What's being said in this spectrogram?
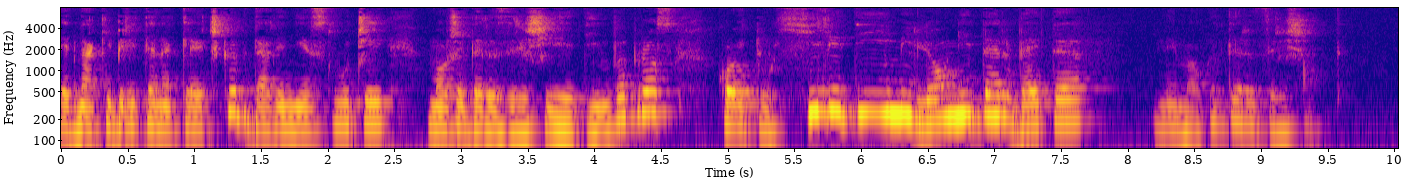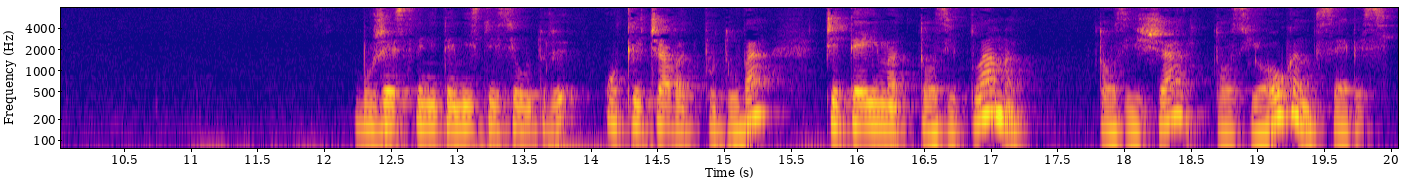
Една кибритена клечка в дадения случай може да разреши един въпрос, който хиляди и милиони дървета не могат да разрешат. Божествените мисли се отличават по това, че те имат този пламък, този жар, този огън в себе си.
